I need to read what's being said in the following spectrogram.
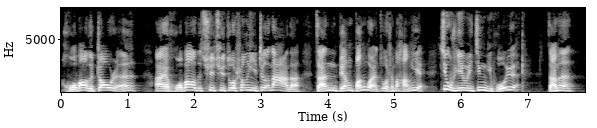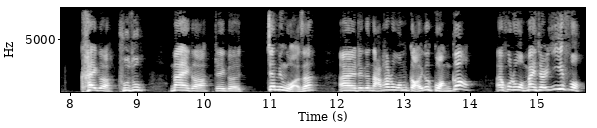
火爆的招人，哎，火爆的去去做生意，这那的。咱甭甭管做什么行业，就是因为经济活跃，咱们开个出租，卖个这个煎饼果子，哎，这个哪怕是我们搞一个广告，哎，或者我卖件衣服。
